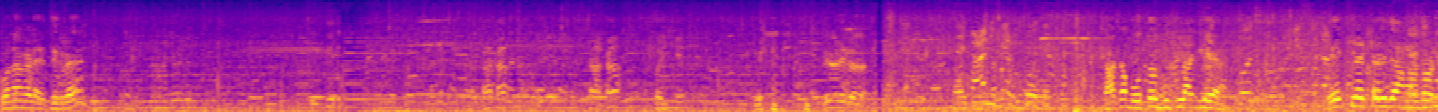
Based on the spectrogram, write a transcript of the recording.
कोणाकडे? आहे तिकडे? काका बोतल भूक लागली आहे. एक प्लेट तरी द्या आम्हाला थोडं.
